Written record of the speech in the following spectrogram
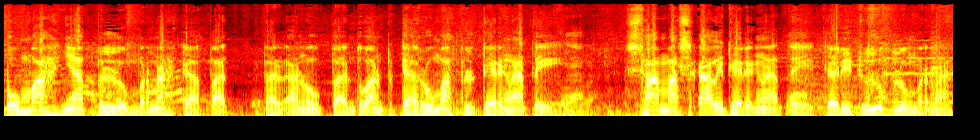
rumahnya belum pernah dapat ban- anu bantuan bedah rumah belum dereng nate. Sama sekali dereng nate. Dari dulu belum pernah.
